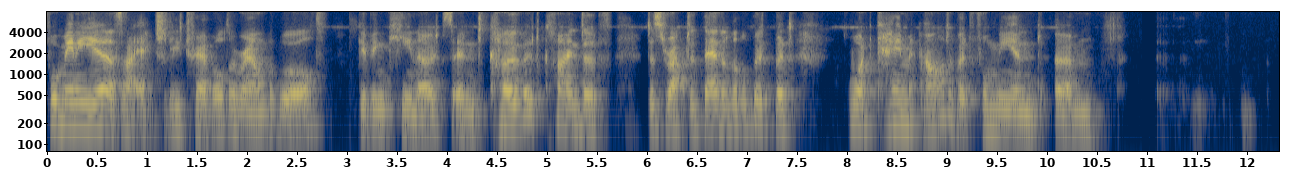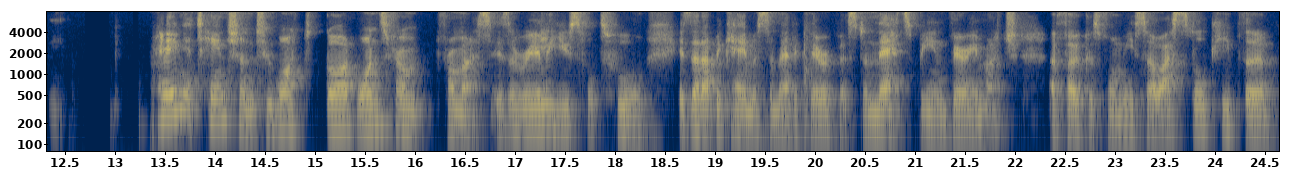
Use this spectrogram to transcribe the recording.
for many years, I actually traveled around the world giving keynotes, and COVID kind of disrupted that a little bit. But what came out of it for me and um, paying attention to what God wants from from us is a really useful tool is that I became a somatic therapist and that's been very much a focus for me so I still keep the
